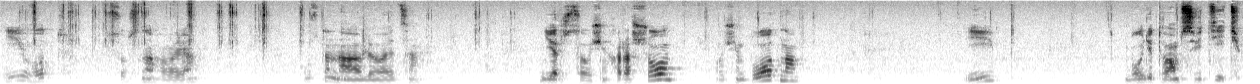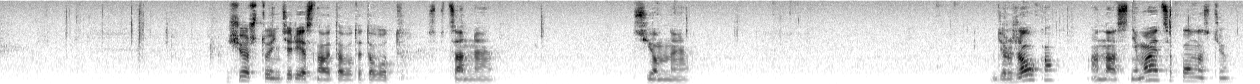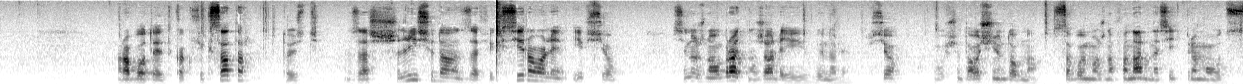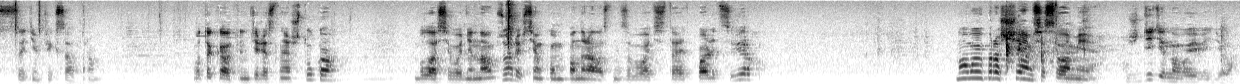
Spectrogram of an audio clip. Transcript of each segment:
И вот, собственно говоря, устанавливается. Держится очень хорошо, очень плотно. И будет вам светить. Еще что интересного, это вот эта вот специальная съемная держалка. Она снимается полностью. Работает как фиксатор. То есть Зашли сюда, зафиксировали и все. Если нужно убрать, нажали и вынули. Все. В общем-то очень удобно. С собой можно фонарь носить прямо вот с этим фиксатором. Вот такая вот интересная штука. Была сегодня на обзоре. Всем, кому понравилось, не забывайте ставить палец вверх. Ну а мы прощаемся с вами. Ждите новые видео.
